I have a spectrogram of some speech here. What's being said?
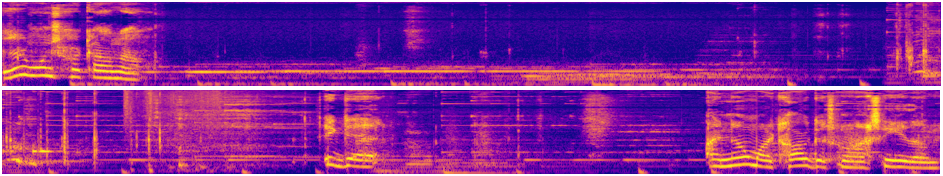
Is there one shark? I don't know. Take that. I know my targets when I see them.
